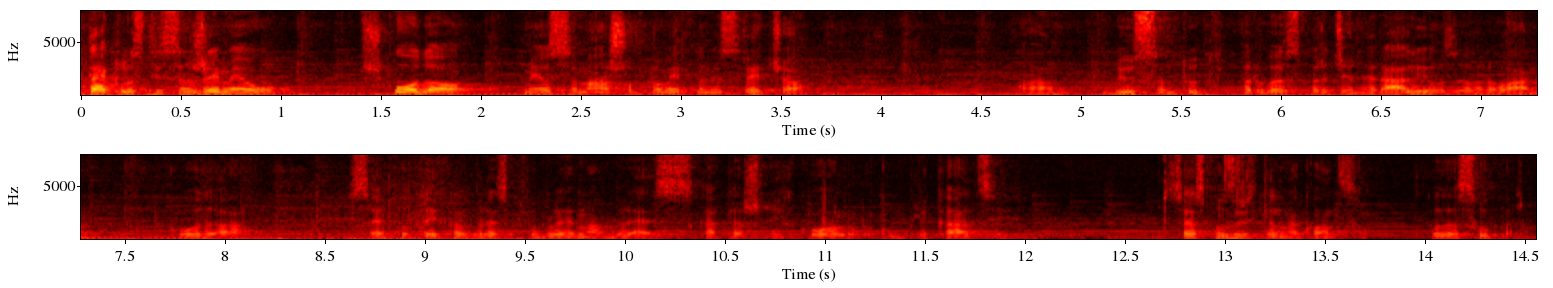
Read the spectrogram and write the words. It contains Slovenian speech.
preteklosti sem že imel škodo, imel sem manjšo prometno nesrečo, bil sem tudi prvs pred generalijo zavarovan, tako da vse je potekalo brez problema, brez kakršnih koli komplikacij. Vse smo zriteli na koncu, tako da super.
